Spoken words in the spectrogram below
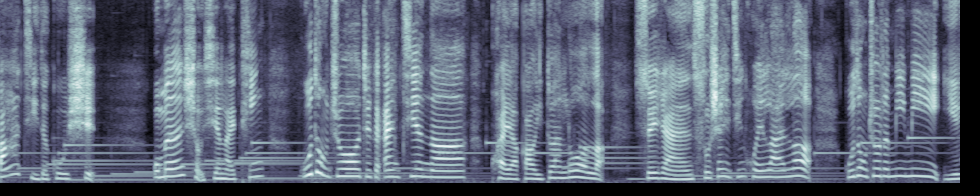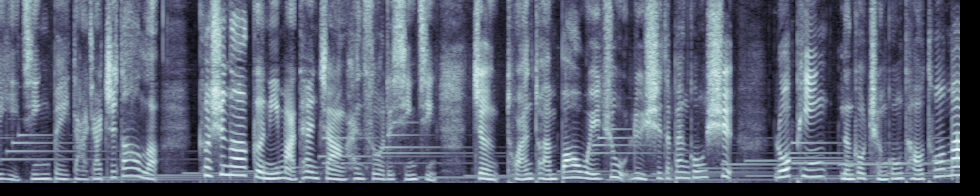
八集的故事。我们首先来听。古董桌这个案件呢，快要告一段落了。虽然苏珊已经回来了，古董桌的秘密也已经被大家知道了，可是呢，葛尼马探长和所有的刑警正团团包围住律师的办公室。罗平能够成功逃脱吗？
